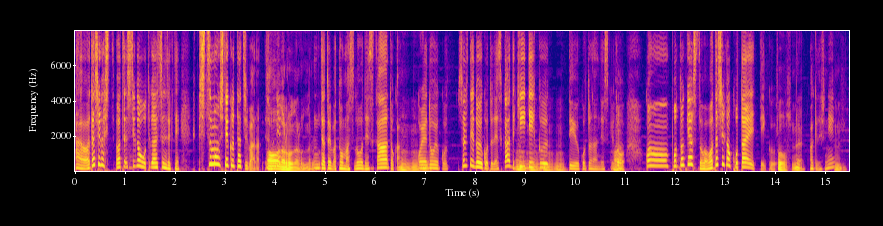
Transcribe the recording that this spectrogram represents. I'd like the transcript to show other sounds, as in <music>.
あ私がし、私がお伺いするんじゃなくて、質問していく立場なんですああ、よね。なるほど、なるほど、なるほど。例えば、トーマスどうですか？とか、これどうういうこと、それってどういうことですか？って聞いていくっうんうんうんうんていうことなんですけど、はいこのポッドキャストは私が答えていくそうですね。わけですね。うん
